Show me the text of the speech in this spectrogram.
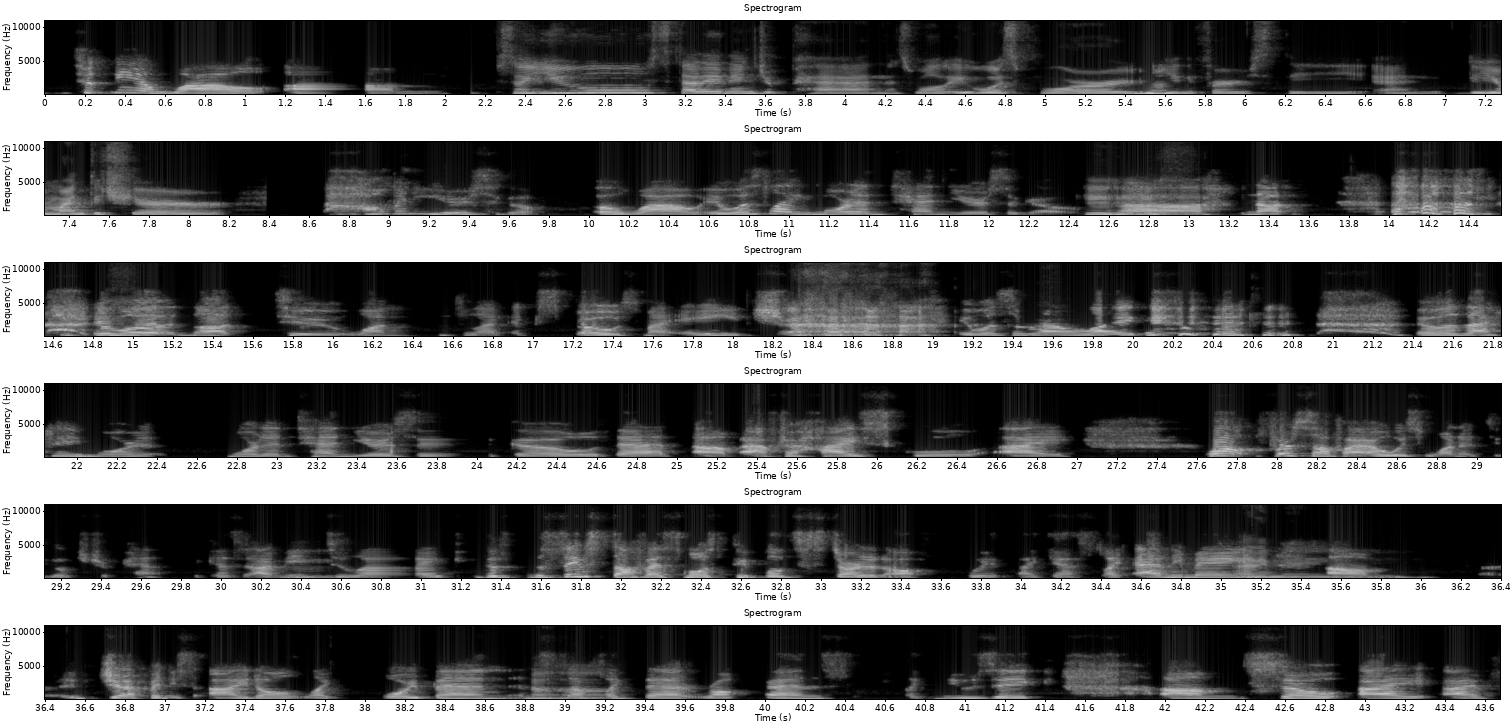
it took me a while um, so you studied in Japan as well. It was for mm-hmm. university. And do you mind to share? How many years ago? Oh wow, it was like more than ten years ago. Mm-hmm. Uh, not it was not to want to like expose my age. it was around like it was actually more more than 10 years ago that um, after high school i well, first off, I always wanted to go to Japan because I'm mm. into like the, the same stuff as most people started off with, I guess, like anime, anime. um, Japanese idol, like boy band and uh-huh. stuff like that, rock bands, like music. Um, so I I've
